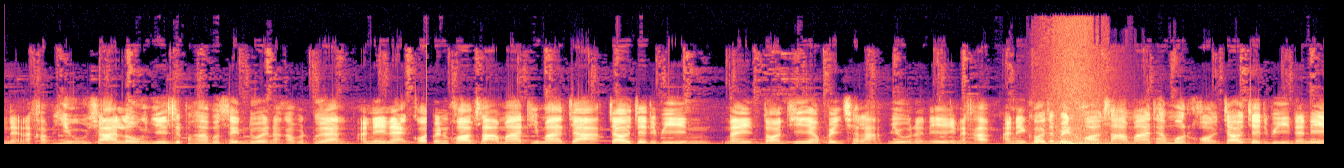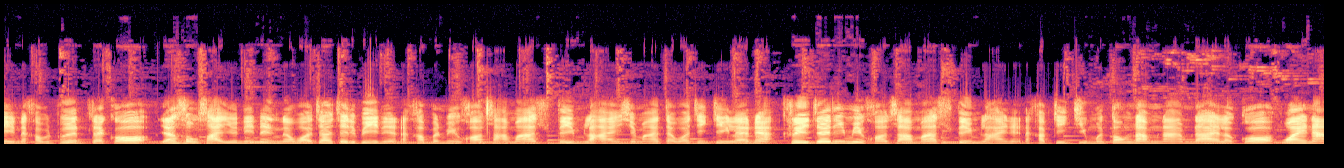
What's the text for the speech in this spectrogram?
เนี่ยนะครับหิวช้าลง 25%ด้วยนะครับเพื่อนๆอันนี้เนี่ยก็เป็นความสามารถที่มาจากเจ้า JTB ในตอนที่ยังเป็นฉลามอยู่นั่นเองนะครับ อันนี้ก็จะเป็นความสามารถทั้งหมดของเจ้า JTB นั่นเองนะครับเพื่อนๆ แต่ก็ยังสงสัยอยู่นิดหนึ่งนะว่าเจ้า JTB เนี่ยนะครับมันมีความสามารถ Streamline ใช่ไหมแต่ว่าจริงๆ แล้วเนี่ยครีเจอร์ที่มีความสามารถ Streamline เนี่ยนะครับจริงๆ มันต้องดำน้ำได้แล้วก็ว่ายน้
